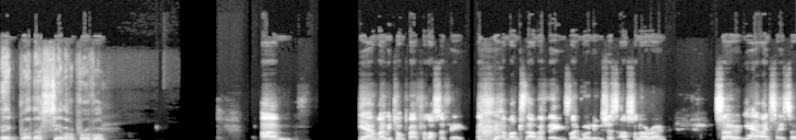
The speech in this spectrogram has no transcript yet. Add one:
big brother seal of approval? Um, yeah, like we talked about philosophy amongst other things, like when it was just us on our own. So yeah, I'd say so.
